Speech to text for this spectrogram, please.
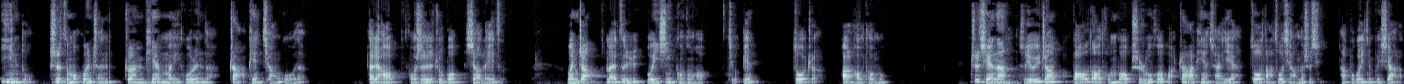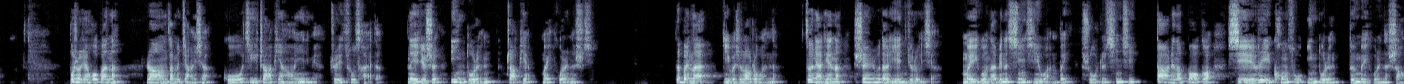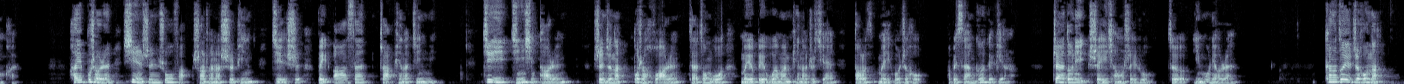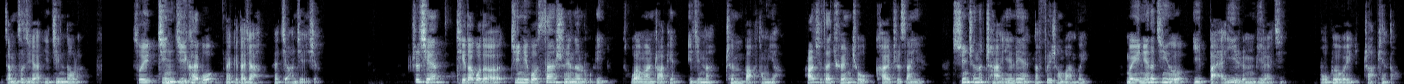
印度是怎么混成专骗美国人的诈骗强国的？大家好，我是主播小雷子，文章来自于微信公众号九编，作者二号头目。之前呢是有一张宝岛同胞是如何把诈骗产业做大做强的事情啊，不过已经被下了。不少小伙伴呢让咱们讲一下国际诈骗行业里面最出彩的。那也就是印度人诈骗美国人的事情。这本来以为是闹着玩的，这两天呢，深入的研究了一下，美国那边的信息完备，数据清晰，大量的报告血泪控诉印度人对美国人的伤害，还有不少人现身说法，上传了视频解释被阿三诈骗的经历，借以警醒他人。甚至呢，不少华人在中国没有被弯弯骗到之前，到了美国之后。被三哥给骗了，战斗力谁强谁弱，这一目了然。看到这些之后呢，咱们自己啊也惊到了，所以紧急开播来给大家来讲解一下。之前提到过的，经历过三十年的努力，弯弯诈骗已经呢称霸东亚，而且在全球开枝散叶，形成的产业链那非常完备，每年的金额以百亿人民币来计，不愧为诈骗岛。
